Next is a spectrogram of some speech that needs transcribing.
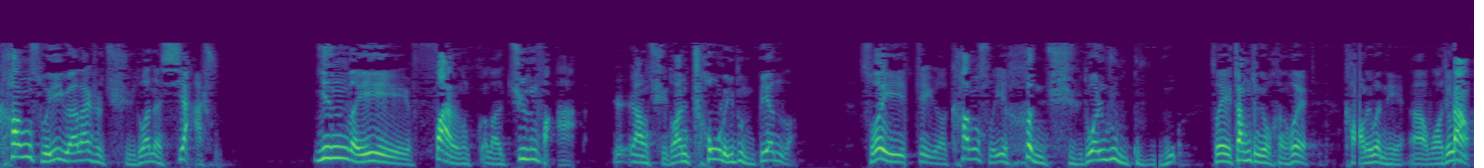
康随原来是曲端的下属，因为犯了军法，让曲端抽了一顿鞭子，所以这个康燧恨曲端入骨，所以张俊就很会考虑问题啊，我就让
